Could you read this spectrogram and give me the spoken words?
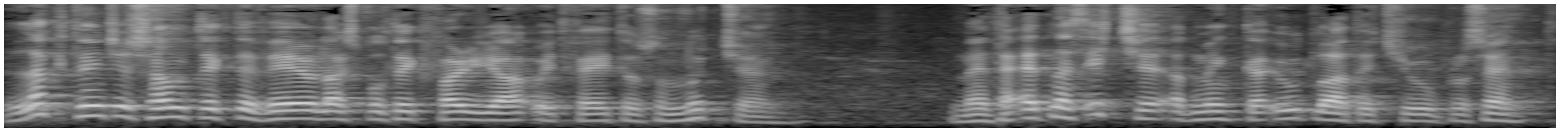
Løgtingi samtykte vevlagspolitikk og i 2019, men det etnast ikkje at minka utlatet 20 prosent.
